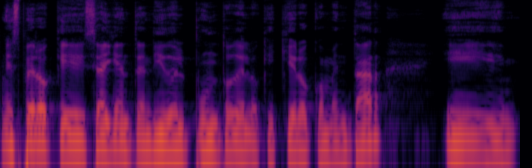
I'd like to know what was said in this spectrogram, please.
espero que se haya entendido el punto de lo que quiero comentar. Y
